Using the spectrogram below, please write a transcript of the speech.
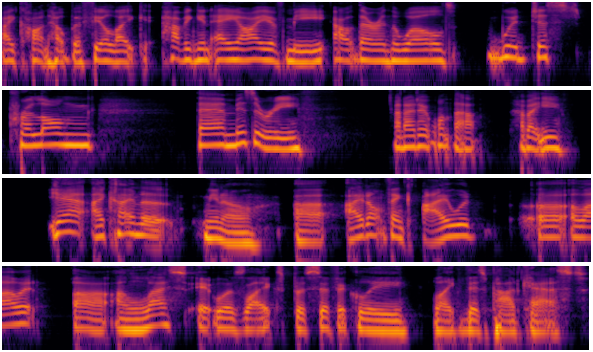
I can't help but feel like having an AI of me out there in the world would just prolong their misery. And I don't want that. How about you? Yeah, I kind of, you know, uh, I don't think I would uh, allow it uh, unless it was like specifically like this podcast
